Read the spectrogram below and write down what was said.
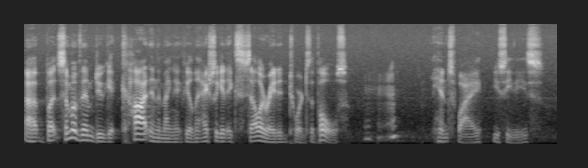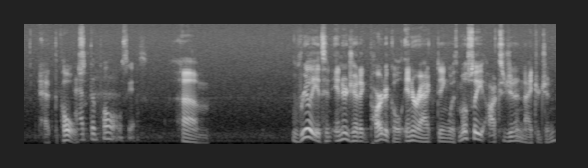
Uh, but some of them do get caught in the magnetic field and actually get accelerated towards the poles. Hmm. Hence why you see these at the poles. At the poles, yes. um, really, it's an energetic particle interacting with mostly oxygen and nitrogen,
